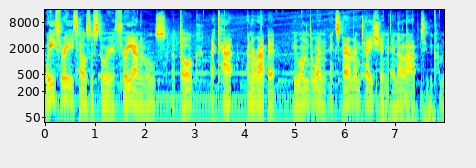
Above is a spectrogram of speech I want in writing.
We 3 tells the story of three animals a dog, a cat, and a rabbit who underwent experimentation in a lab to become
